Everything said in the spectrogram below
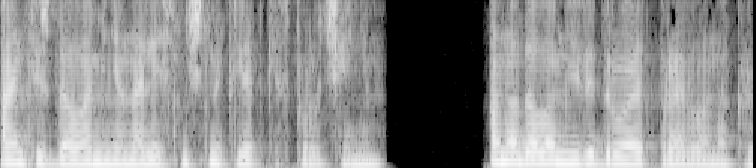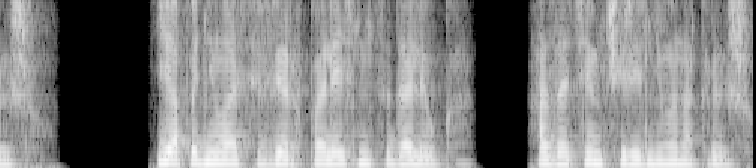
Анти ждала меня на лестничной клетке с поручением. Она дала мне ведро и отправила на крышу. Я поднялась вверх по лестнице до люка, а затем через него на крышу.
